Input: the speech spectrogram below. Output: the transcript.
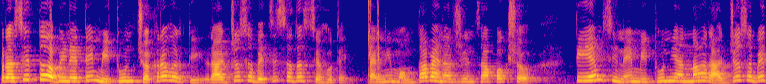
प्रसिद्ध अभिनेते मिथुन चक्रवर्ती राज्यसभेचे सदस्य होते. त्यांनी ममता बॅनर्जींचा पक्ष टी एम सीने मिथुन यांना राज्यसभेत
